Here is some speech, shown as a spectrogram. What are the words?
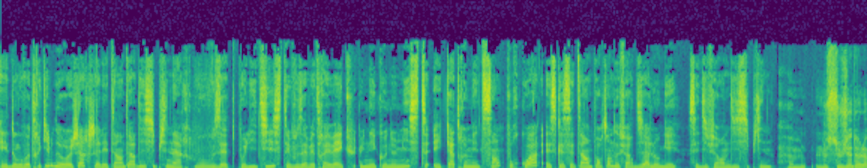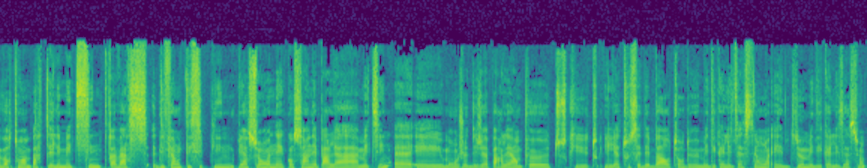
Et donc votre équipe de recherche, elle était interdisciplinaire. Vous, vous êtes politiste et vous avez travaillé avec une économiste et quatre médecins. Pourquoi est-ce que c'était important de faire dialoguer ces différentes disciplines? Euh, Le sujet de l'avortement par télémédecine traverse différentes disciplines. Bien sûr, on est concerné par la médecine euh, et bon, j'ai déjà parlé un peu tout ce qui, il y a tous ces débats autour de médicalisation et de médicalisation,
